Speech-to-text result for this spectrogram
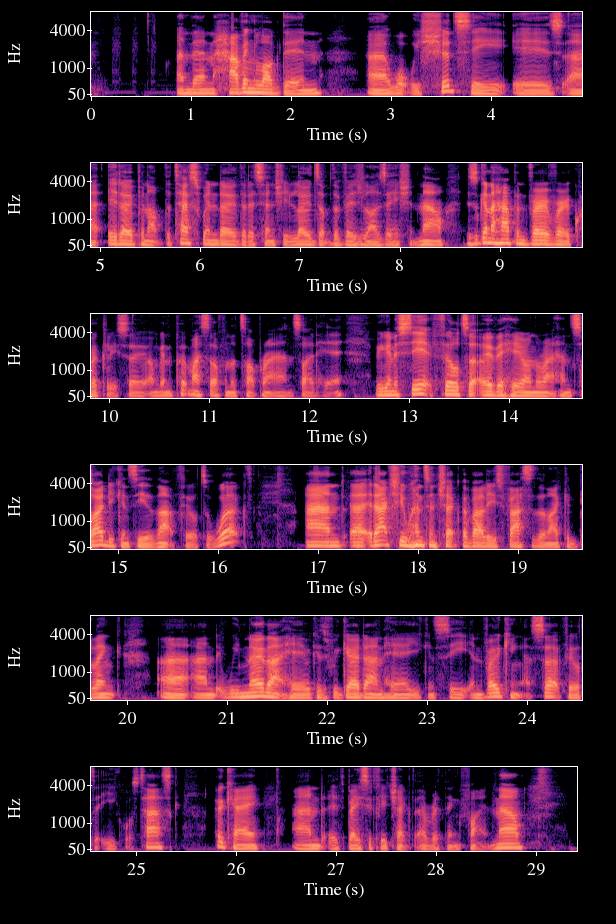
and then having logged in, uh, what we should see is uh, it open up the test window that essentially loads up the visualization. Now, this is going to happen very, very quickly. So I'm going to put myself on the top right hand side here. We're going to see it filter over here on the right hand side. You can see that that filter worked. And uh, it actually went and checked the values faster than I could blink. Uh, and we know that here because if we go down here, you can see invoking assert filter equals task. Okay. And it's basically checked everything fine. Now,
